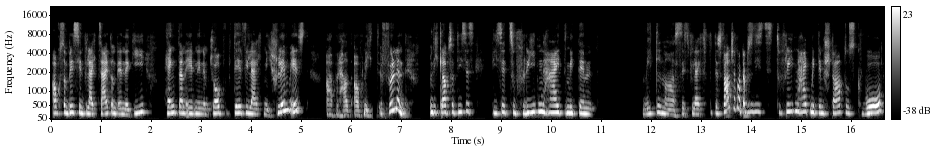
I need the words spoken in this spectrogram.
auch so ein bisschen vielleicht Zeit und Energie, hängt dann eben in einem Job, der vielleicht nicht schlimm ist, aber halt auch nicht erfüllend. Und ich glaube, so dieses, diese Zufriedenheit mit dem Mittelmaß ist vielleicht das falsche Wort, aber so diese Zufriedenheit mit dem Status quo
